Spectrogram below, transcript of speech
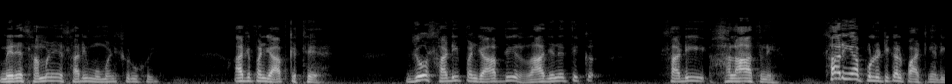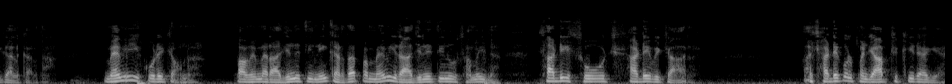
ਮੇਰੇ ਸਾਹਮਣੇ ਇਹ ਸਾਰੀ ਮੂਵਮੈਂਟ ਸ਼ੁਰੂ ਹੋਈ। ਅੱਜ ਪੰਜਾਬ ਕਿੱਥੇ ਹੈ? ਜੋ ਸਾਡੀ ਪੰਜਾਬ ਦੀ ਰਾਜਨੀਤਿਕ ਸਾਡੀ ਹਾਲਾਤ ਨੇ, ਸਾਰੀਆਂ ਪੋਲੀਟੀਕਲ ਪਾਰਟੀਆਂ ਦੀ ਗੱਲ ਕਰਦਾ। ਮੈਂ ਵੀ ਕੋੜੇ ਚਾਹੁੰਦਾ ਭਾਵੇਂ ਮੈਂ ਰਾਜਨੀਤੀ ਨਹੀਂ ਕਰਦਾ, ਪਰ ਮੈਂ ਵੀ ਰਾਜਨੀਤੀ ਨੂੰ ਸਮਝਦਾ। ਸਾਡੀ ਸੋਚ, ਸਾਡੇ ਵਿਚਾਰ। ਅੱਜ ਸਾਡੇ ਕੋਲ ਪੰਜਾਬ 'ਚ ਕੀ ਰਹਿ ਗਿਆ?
